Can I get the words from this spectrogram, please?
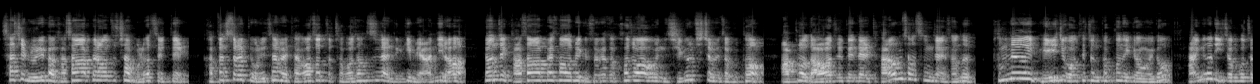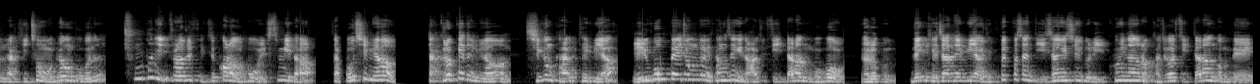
사실 우리가 가상화폐라는 것조차 몰랐을 때 갑작스럽게 삶에 다가왔었던 저번 상승장 느낌이 아니라 현재 가상화폐 산업이 계속해서 커져가고 있는 지금 시점에서부터 앞으로 나와주게 될 다음 상승장에서는 분명히 베이직 어테션 토큰의 경우에도 당연히 이전 고점 약 2,500원 부근은 충분히 뚫어줄 수 있을 거라고 보고 있습니다. 자 보시면 자 그렇게 되면 지금 가격 대비 약 7배 정도의 상승이 나와줄 수 있다는 거고 여러분 내 계좌 대비 약 600% 이상의 수익을 이 코인 하나로 가져갈 수 있다는 건데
